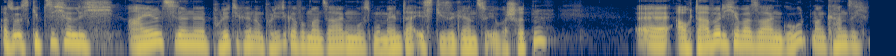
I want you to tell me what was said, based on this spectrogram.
Also es gibt sicherlich einzelne Politikerinnen und Politiker, wo man sagen muss, Moment, da ist diese Grenze überschritten. Äh, auch da würde ich aber sagen, gut, man kann sich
